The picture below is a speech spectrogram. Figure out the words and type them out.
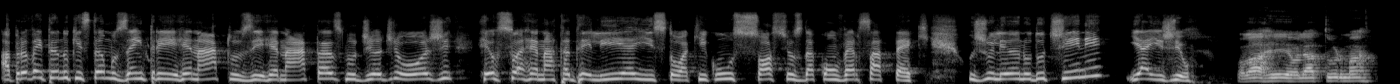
Aproveitando que estamos entre Renatos e Renatas no dia de hoje, eu sou a Renata Delia e estou aqui com os sócios da Conversa Tech, o Juliano Dutini. E aí, Gil? Olá, Rei. Olá, turma.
